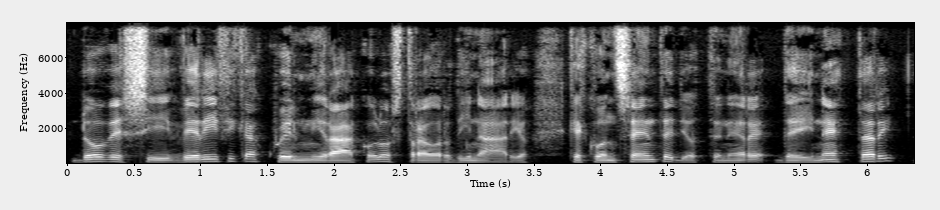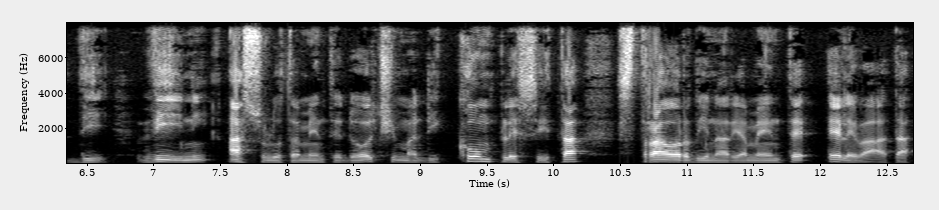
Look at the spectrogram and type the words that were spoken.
dove si verifica quel miracolo straordinario che consente di ottenere dei nettari di vini assolutamente dolci ma di complessità straordinariamente elevata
